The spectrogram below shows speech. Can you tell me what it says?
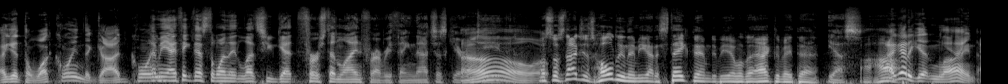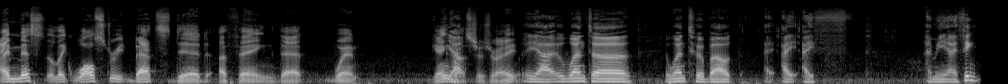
I get the what coin? The God coin? I mean, I think that's the one that lets you get first in line for everything, not just guaranteed. oh, Oh, so it's not just holding them; you got to stake them to be able to activate that. Yes. Aha. I got to get in line. I missed like Wall Street Bets did a thing that went gangbusters, right? Yeah, it went. Uh, it went to about. I. I. I, th- I mean, I think.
